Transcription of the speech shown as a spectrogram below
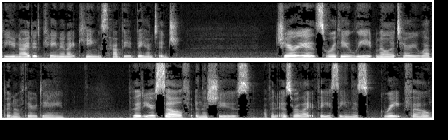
the united Canaanite kings have the advantage. Chariots were the elite military weapon of their day. Put yourself in the shoes of an Israelite facing this great foe.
